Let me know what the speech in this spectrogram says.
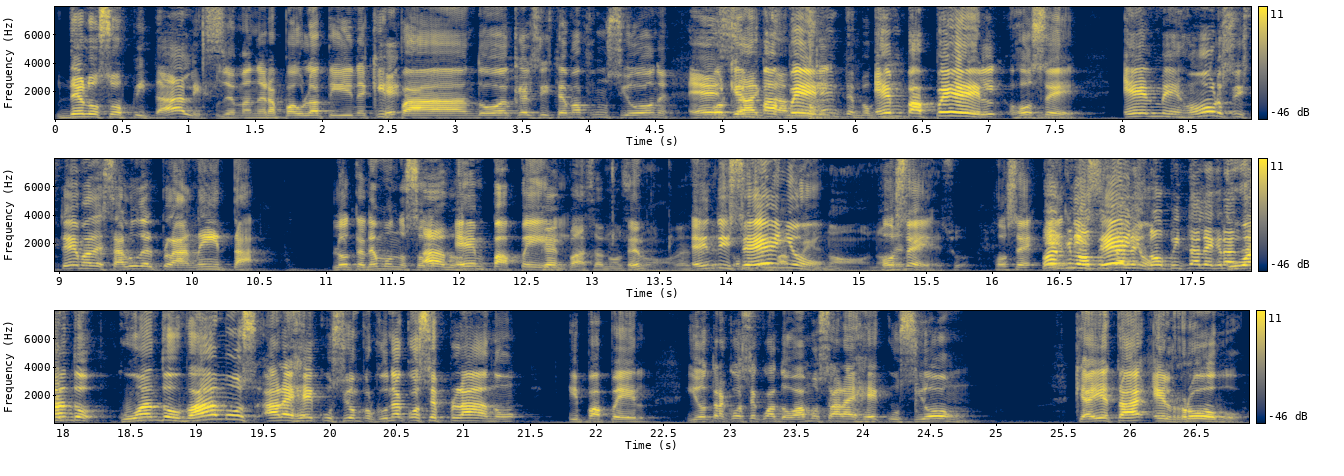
de los hospitales. de manera paulatina, equipando, que el sistema funcione. Porque en Exactamente, papel, porque- en papel, José, el mejor sistema de salud del planeta lo tenemos nosotros ¿A dónde? en papel. ¿Qué pasa? No, en, no, en ¿cómo que en diseño. papel? No, no José, es eso. José, Porque en los hospitales- diseño. los hospitales grandes- Cuando, cuando vamos a la ejecución, porque una cosa es plano y papel, y otra cosa es cuando vamos a la ejecución, que ahí está el robo,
